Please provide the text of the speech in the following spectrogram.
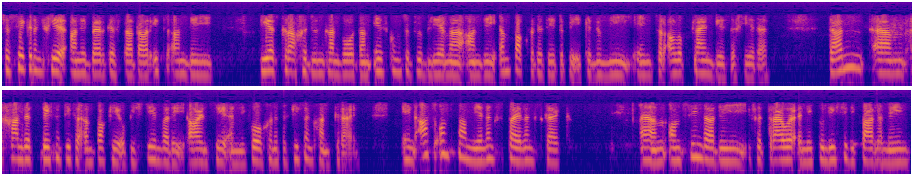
versekering gee aan die burgers dat daar iets aan die beerdkrag gedoen kan word aan Eskom se probleme aan die impak wat dit het op die ekonomie en veral op klein besighede dan ehm um, gaan dit definitief 'n impak hê op die steun wat die ANC in die volgende verkiesing gaan kry. En as ons na meningspeilings kyk, ehm um, ons sien dat die vertroue in die polisie, die parlement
